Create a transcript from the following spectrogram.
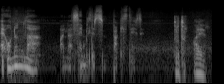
He onunla. Vallahi sen bilirsin. Bak istersen. Dur dur. Hayır.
